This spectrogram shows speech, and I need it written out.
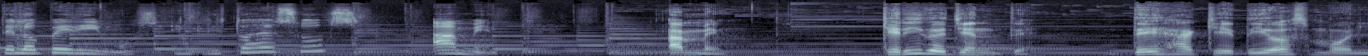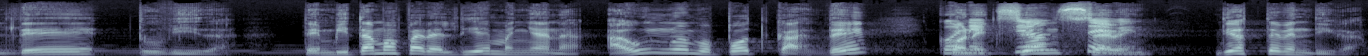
Te lo pedimos en Cristo Jesús. Amén. Amén. Querido oyente, deja que Dios moldee tu vida. Te invitamos para el día de mañana a un nuevo podcast de Conexión 7. Dios te bendiga.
